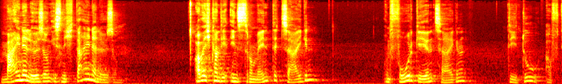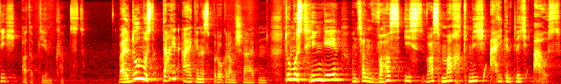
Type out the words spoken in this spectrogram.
meine Lösung ist nicht deine Lösung. Aber ich kann dir Instrumente zeigen und Vorgehen zeigen, die du auf dich adaptieren kannst. Weil du musst dein eigenes Programm schreiben. Du musst hingehen und sagen, was ist, was macht mich eigentlich aus?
